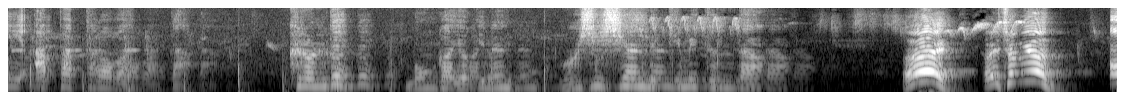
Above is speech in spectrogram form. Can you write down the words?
이 아파트로 왔다. 그런데 뭔가 여기는 으시시한 느낌이 든다. 어이, 어이 청년. 어,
